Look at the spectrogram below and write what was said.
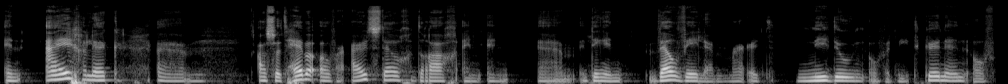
En eigenlijk, um, als we het hebben over uitstelgedrag en, en um, dingen wel willen, maar het niet doen of het niet kunnen of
